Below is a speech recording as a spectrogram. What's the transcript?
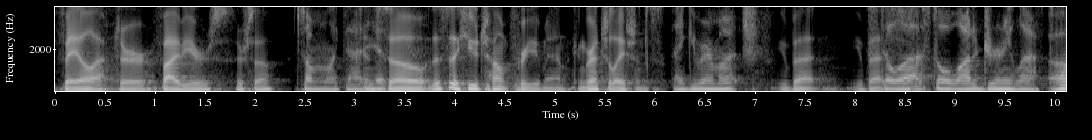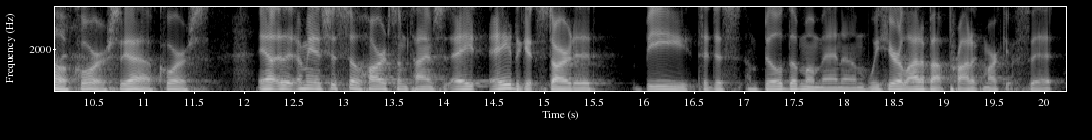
fail after five years or so. Something like that. And yep. so this is a huge hump for you, man. Congratulations. Thank you very much. You bet. You bet. Still, uh, still a lot of journey left. Oh, of course. Yeah, of course. Yeah, I mean, it's just so hard sometimes. A, a to get started. B to just build the momentum. We hear a lot about product market fit,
